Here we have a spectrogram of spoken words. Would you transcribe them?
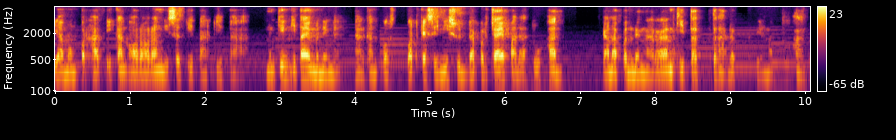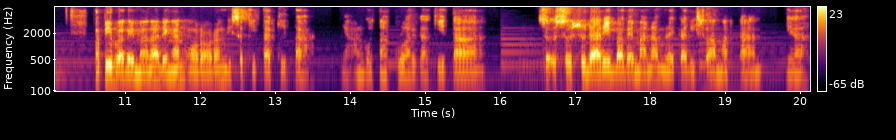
ya memperhatikan orang-orang di sekitar kita. Mungkin kita yang mendengarkan podcast ini sudah percaya pada Tuhan karena pendengaran kita terhadap firman Tuhan. Tapi bagaimana dengan orang-orang di sekitar kita, ya anggota keluarga kita, saudari bagaimana mereka diselamatkan ya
